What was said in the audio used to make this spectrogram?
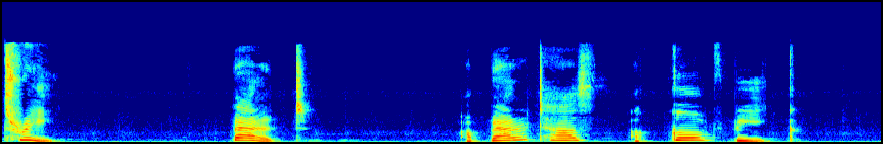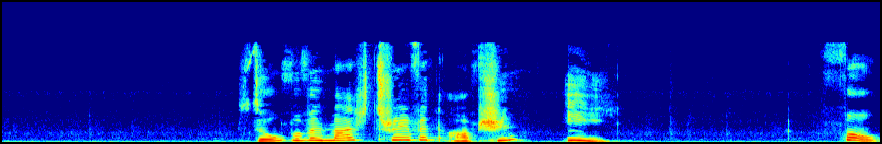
3. Parrot. A parrot has a curved beak. So we will match 3 with option E. 4.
